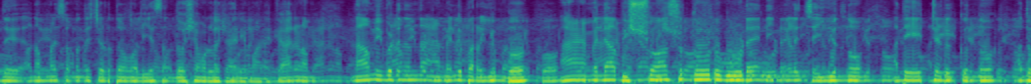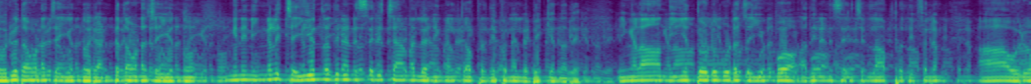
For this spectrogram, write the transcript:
അത് നമ്മളെ സംബന്ധിച്ചിടത്തോളം വലിയ സന്തോഷമുള്ള കാര്യമാണ്. കാരണം നാം ഇവിടെ നിന്ന് അമൽ പറയുമ്പോൾ ആ അമല വിശ്വാസത്തോടുകൂടെ നിങ്ങൾ ചെയ്യുന്നു. അത് ഏറ്റെടുക്കുന്നു. അത് ഒരു തവണ ചെയ്യുന്നു രണ്ട് തവണ ചെയ്യുന്നു. ഇങ്ങനെ നിങ്ങൾ ചെയ്യുന്നതിനനുസരിച്ചാണല്ലോ നിങ്ങൾക്ക് ആ പ്രതിഫലം ലഭിക്കുന്നത്. നിങ്ങൾ ആ നീയത്തോടുകൂടെ ചെയ്യുമ്പോൾ അതിനനുസരിച്ചുള്ള ആ പ്രതിഫലം ആ ഒരു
